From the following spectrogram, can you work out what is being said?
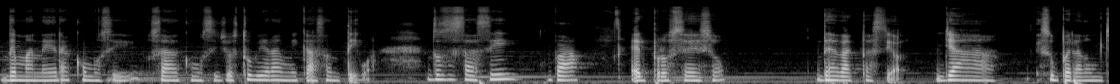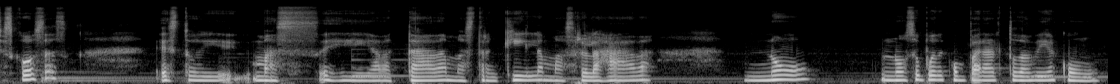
de manera como si, o sea, como si yo estuviera en mi casa antigua. Entonces así va el proceso de adaptación. Ya he superado muchas cosas, estoy más eh, adaptada, más tranquila, más relajada. No, no se puede comparar todavía con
